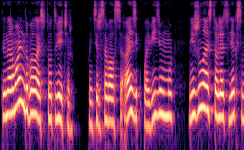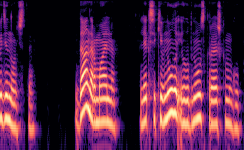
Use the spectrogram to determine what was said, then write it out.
Ты нормально добралась в тот вечер? поинтересовался Айзек, по-видимому, не желая оставлять Лекси в одиночестве. Да, нормально. Лекси кивнула и улыбнулась краешком губ.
